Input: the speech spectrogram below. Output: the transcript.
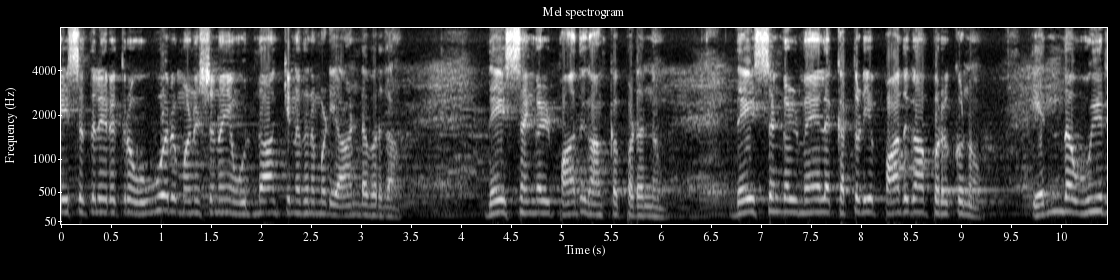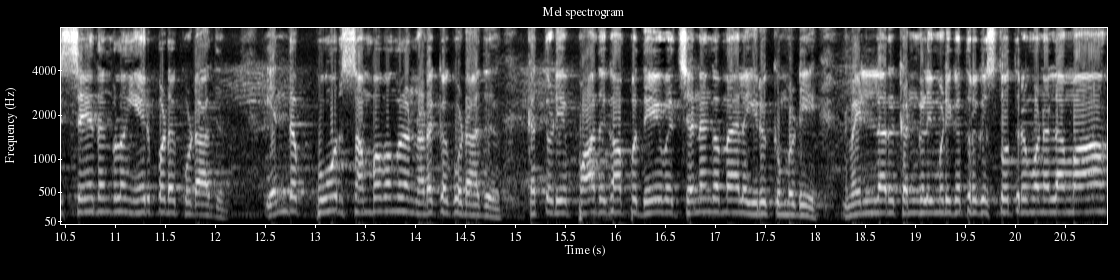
தேசத்துல இருக்கிற ஒவ்வொரு மனுஷனையும் உண்டாக்கினது நம்முடைய ஆண்டவர் தான் தேசங்கள் பாதுகாக்கப்படணும். தேசங்கள் மேல கத்துடைய பாதுகாப்பு இருக்கணும். எந்த உயிர் சேதங்களும் ஏற்படக்கூடாது. எந்த போர் சம்பவங்களும் நடக்கக்கூடாது. கத்துடைய பாதுகாப்பு தேவ ஜனங்க மேல இருக்கும்படி. நம்ம எல்லாரும் கண்களை முடி கத்திற்கு ஸ்தோத்திரம் பண்ணலாமா?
